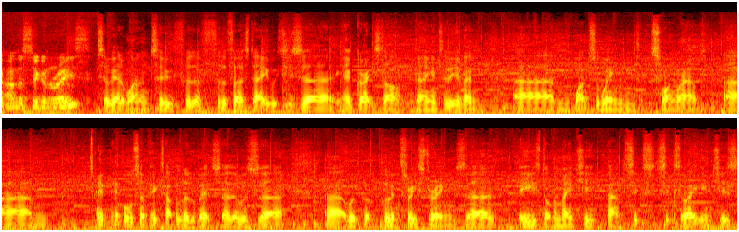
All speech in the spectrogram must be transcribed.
on the second race. So we had a one and two for the for the first day, which is uh, you know, a great start going into the event. Um, once the wind swung round, um, it also picked up a little bit. So there was uh, uh, we're pulling three strings, uh, eased on the main sheet about six six to eight inches,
